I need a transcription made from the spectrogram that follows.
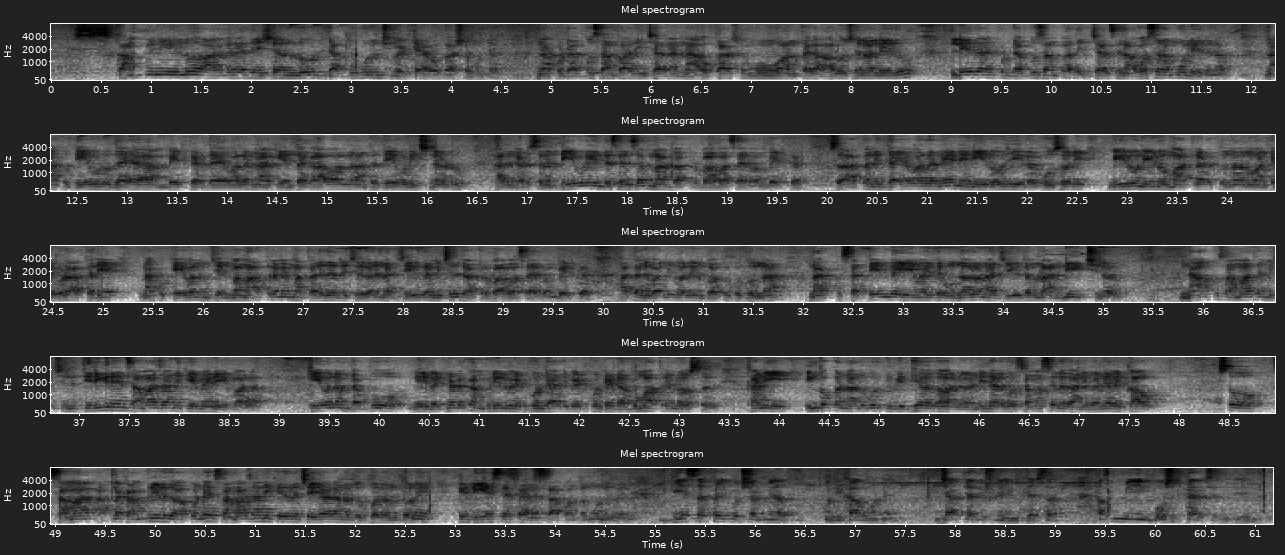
కంపెనీలు ఆర్గనైజేషన్లు డబ్బు గురించి పెట్టే అవకాశం ఉంటుంది. నాకు డబ్బు సంపాదించాలన్న అవకాశము అంతగా ఆలోచన లేదు. లేదా ఇప్పుడు డబ్బు సంపాదించాల్సిన అవసరము లేదు నాకు. నాకు దేవుడు దయ అంబేద్కర్ దయ వల్ల నాకు ఎంత కావాలో అంత దేవుడు ఇచ్చినాడు. అది నడుస్తున్న దేవుడు ఇన్ ద సెన్స్ ఆఫ్ నాకు డాక్టర్ బాబాసాహెబ్ అంబేద్కర్. సో అతని దయ వల్లనే నేను ఈరోజు ఇలా కూర్చొని మీరు నేను మాట్లాడుతున్నాను అంటే కూడా అతనే నాకు కేవలం జన్మ మాత్రమే మా తల్లిదండ్రులు ఇచ్చారు కానీ నాకు జీవితం ఇచ్చింది డాక్టర్ బాబాసాహెబ్ అంబేద్కర్. అతని వల్ల ఇవాళ నేను బతుకుతున్నా. నాకు సర్టైన్గా ఏమైతే ఉండాలో నా జీవితంలో అన్నీ ఇచ్చినారు. నాకు సమాజం ఇచ్చింది. తిరిగి నేను సమాజానికి ఏమైనా ఇవ్వాలా? కేవలం డబ్బు మీరు పెట్టినట్టు కంపెనీలు పెట్టుకుంటే అది పెట్టుకుంటే డబ్బు మాత్రమే వస్తుంది. కానీ ఇంకొక నలుగురికి విద్య కానివ్వండి నలుగురు సమస్యలు కానివ్వండి అవి కావు. సో సమా అట్లా కంపెనీలు కాకుండా సమాజానికి ఏదైనా చేయాలన్న దృక్పథంతో ఈ డిఎస్ఎఫ్ఐ అనే స్థాపనతో ముందుకు పోయింది. డిఎస్ఎఫ్ఐకి వచ్చిన మీద కొద్ది కాలం జాతీయ అధ్యక్షుడు ఎన్నికారు సార్? అసలు మీ భవిష్యత్ కార్యాచరణ ఏంటి?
